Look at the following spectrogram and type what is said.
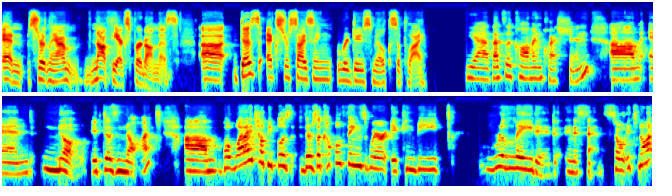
and certainly I'm not the expert on this. Uh, does exercising reduce milk supply? Yeah, that's a common question. Um, and no, it does not. Um, but what I tell people is there's a couple things where it can be related in a sense. So it's not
